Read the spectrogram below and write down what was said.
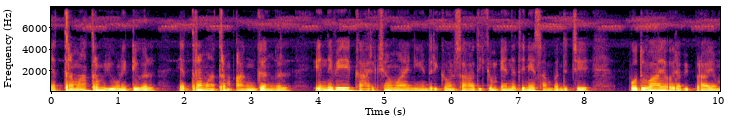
എത്രമാത്രം യൂണിറ്റുകൾ എത്രമാത്രം അംഗങ്ങൾ എന്നിവയെ കാര്യക്ഷമമായി നിയന്ത്രിക്കുവാൻ സാധിക്കും എന്നതിനെ സംബന്ധിച്ച് പൊതുവായ ഒരു അഭിപ്രായം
